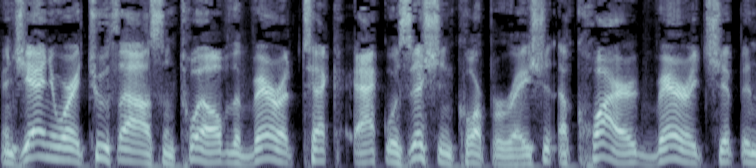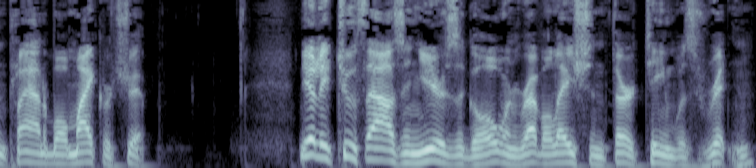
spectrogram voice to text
In January 2012, the VeriTeQ Acquisition Corporation acquired Verichip implantable microchip. Nearly 2,000 years ago, when Revelation 13 was written,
